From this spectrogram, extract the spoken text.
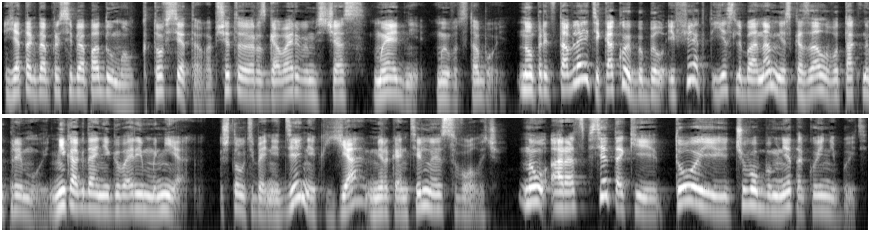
Я тогда про себя подумал, кто все-то? Вообще-то разговариваем сейчас мы одни, мы вот с тобой. Но представляете, какой бы был эффект, если бы она мне сказала вот так напрямую. Никогда не говори мне, что у тебя нет денег, я меркантильная сволочь. Ну, а раз все такие, то и чего бы мне такой не быть.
